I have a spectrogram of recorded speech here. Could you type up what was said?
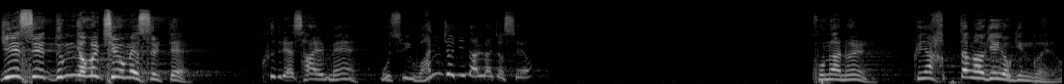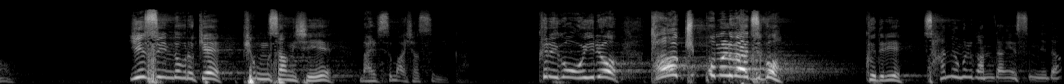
예수의 능력을 체험했을 때, 그들의 삶의 모습이 완전히 달라졌어요. 고난을 그냥 합당하게 여긴 거예요. 예수님도 그렇게 평상시에 말씀하셨으니까. 그리고 오히려 더 기쁨을 가지고 그들이 사명을 감당했습니다.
